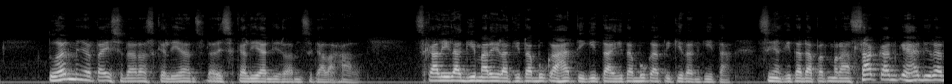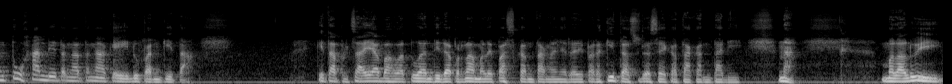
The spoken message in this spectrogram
Tuhan menyertai saudara sekalian, saudari sekalian di dalam segala hal. Sekali lagi marilah kita buka hati kita, kita buka pikiran kita. Sehingga kita dapat merasakan kehadiran Tuhan di tengah-tengah kehidupan kita. Kita percaya bahwa Tuhan tidak pernah melepaskan tangannya daripada kita, sudah saya katakan tadi. Nah, melalui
